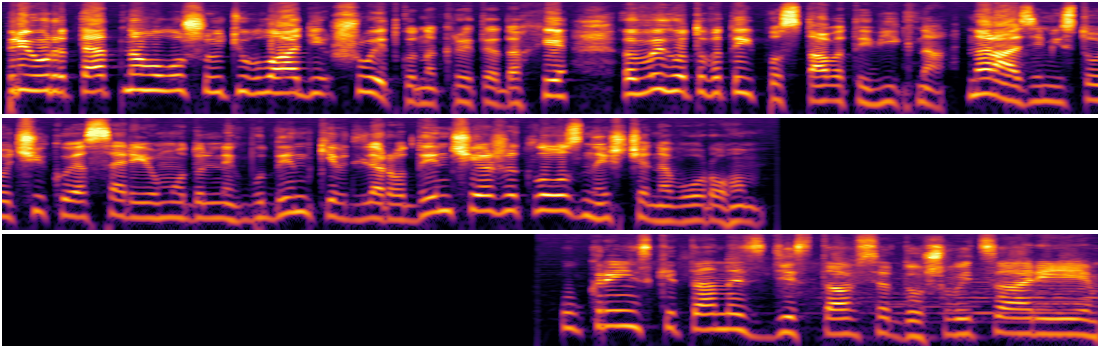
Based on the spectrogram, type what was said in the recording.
Пріоритет наголошують у владі швидко накрити дахи, виготовити і поставити вікна. Наразі місто очікує серію модульних будинків для родин, чиє житло знищене ворогом. Український танець дістався до Швейцарії.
